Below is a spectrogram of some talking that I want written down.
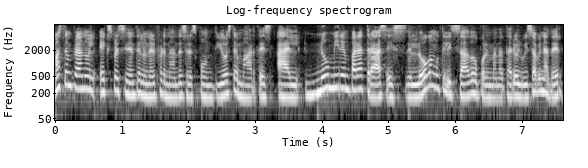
Más temprano, el expresidente Leonel Fernández respondió este martes al No miren para atrás, eslogan utilizado por el mandatario Luis Abinader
